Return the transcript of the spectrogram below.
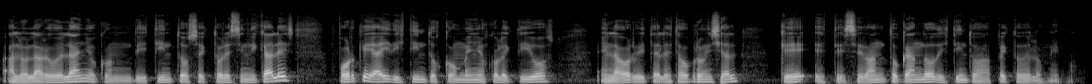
a lo largo del año con distintos sectores sindicales porque hay distintos convenios colectivos en la órbita del Estado provincial que este, se van tocando distintos aspectos de los mismos.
